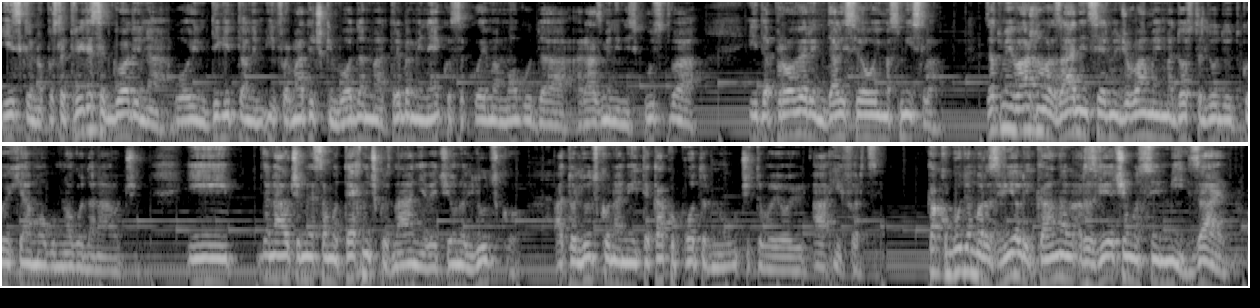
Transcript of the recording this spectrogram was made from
Iskreno, posle 30 godina u ovim digitalnim informatičkim vodama treba mi neko sa kojima mogu da razmenim iskustva i da proverim da li sve ovo ima smisla. Zato mi je važna ova zajednica jer među vama ima dosta ljudi od kojih ja mogu mnogo da naučim. I da naučim ne samo tehničko znanje, već i ono ljudsko, a to ljudsko nam je i tekako potrebno u čitavoj ovoj AI frci. Kako budemo razvijali kanal, razvijat ćemo se mi, zajedno.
